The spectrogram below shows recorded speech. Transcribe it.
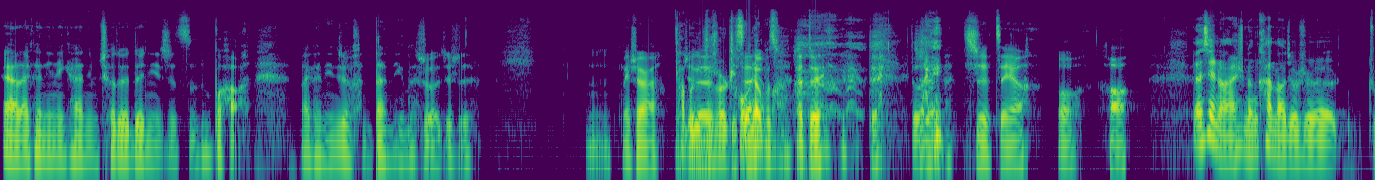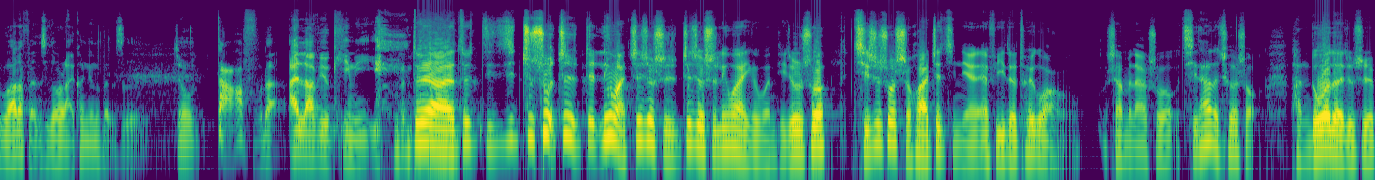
哎呀。莱克宁，你看你们车队对你是怎么不好？莱克宁就很淡定的说，就是，嗯，没事啊，他不就是比赛还不错啊？对 对 对，是怎样？哦，好，但现场还是能看到，就是主要的粉丝都是莱克宁的粉丝，就大幅的 I love you Kimi。对啊，就就就说这这另外这就是这就是另外一个问题，就是说，其实说实话，这几年 F 一的推广。上面来说，其他的车手很多的，就是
